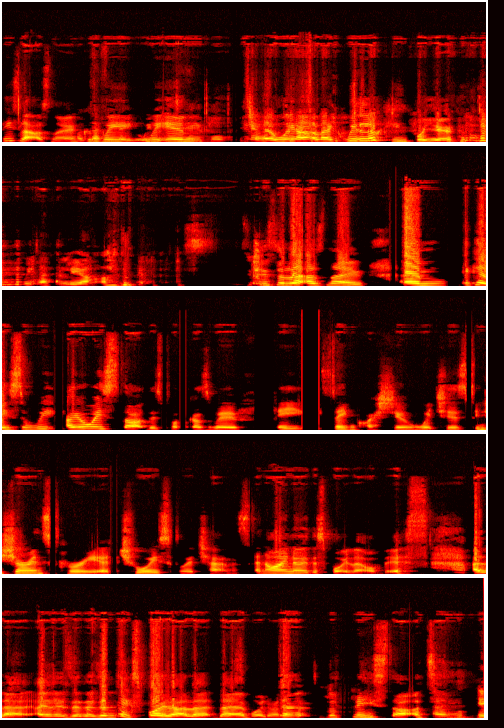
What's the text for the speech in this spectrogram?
please let us know because oh, we we, we in yeah we are like we're looking for you. we definitely are. so, let us know. Um, okay, so we I always start this podcast with a same question, which is insurance career choice or chance. And I know the spoiler of this alert. There's a, there's a big spoiler alert there. Spoiler alert. So, but please start. Um, it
